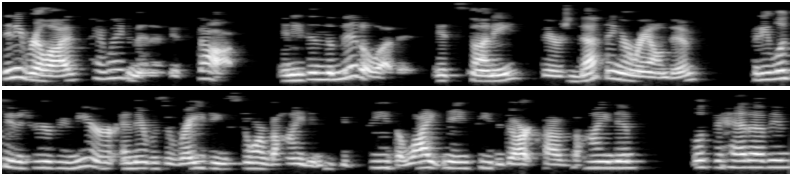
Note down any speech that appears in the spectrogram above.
Then he realized, hey, wait a minute, it stopped, and he's in the middle of it. It's sunny. There's nothing around him. But he looked in his rearview mirror and there was a raging storm behind him. He could see the lightning, see the dark clouds behind him. Looked ahead of him.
